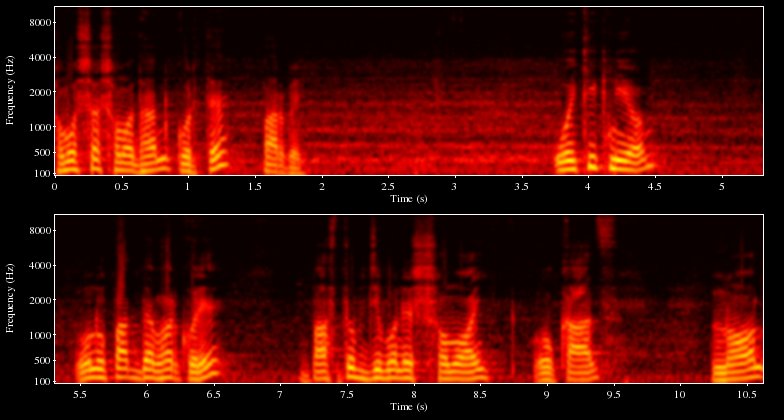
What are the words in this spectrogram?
সমস্যা সমাধান করতে পারবে। ঐকিক নিয়ম অনুপাত ব্যবহার করে বাস্তব জীবনের সময় ও কাজ, নল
